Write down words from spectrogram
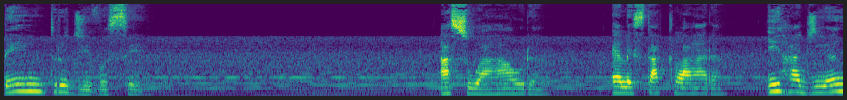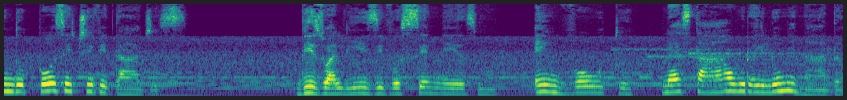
dentro de você. A sua aura, ela está clara, irradiando positividades. Visualize você mesmo envolto nesta aura iluminada.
